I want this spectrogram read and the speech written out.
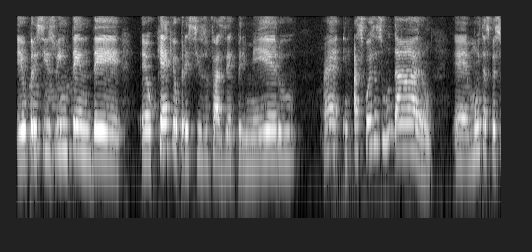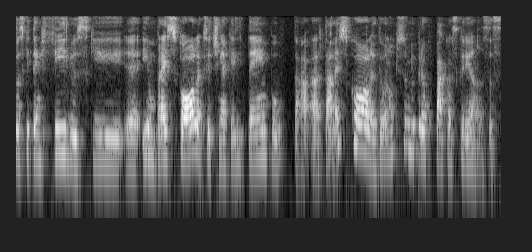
Eu preciso entender é, o que é que eu preciso fazer primeiro. É, as coisas mudaram. É, muitas pessoas que têm filhos que é, iam para a escola, que você tinha aquele tempo, tá, tá na escola, então eu não preciso me preocupar com as crianças.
